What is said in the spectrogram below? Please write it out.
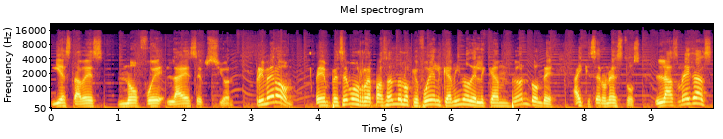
y esta vez no fue la excepción. Primero, empecemos repasando lo que fue el camino del campeón donde hay que ser honestos, Las Vegas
